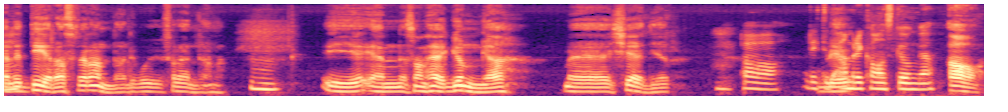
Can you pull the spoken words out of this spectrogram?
eller deras veranda, det var ju föräldrarna. I en sån här gunga med kedjor. Ja, riktigt Blev- amerikansk unga. Ja,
